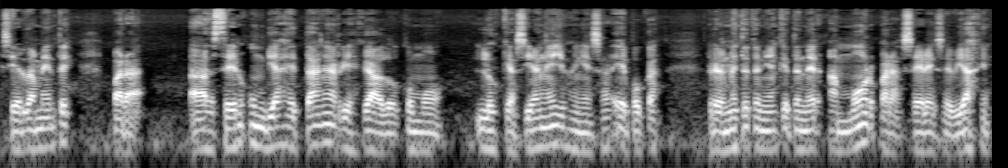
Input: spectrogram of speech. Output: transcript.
Ciertamente, para hacer un viaje tan arriesgado como los que hacían ellos en esa época, realmente tenían que tener amor para hacer ese viaje.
